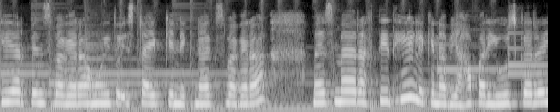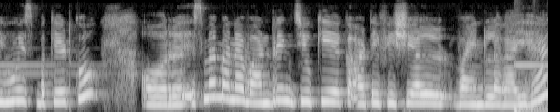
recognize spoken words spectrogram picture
हेयर पिंस वगैरह हुई तो इस टाइप के निकनैक्स वगैरह मैं इसमें रखती थी, लेकिन अब यहाँ पर यूज़ कर रही हूँ इस बकेट को। और इसमें मैंने वांडरिंग जीव की एक आर्टिफिशियल वाइन लगाई है,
